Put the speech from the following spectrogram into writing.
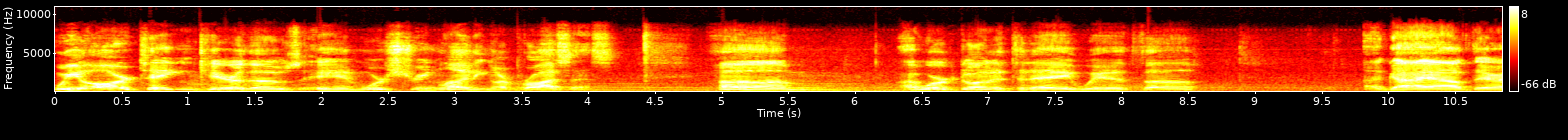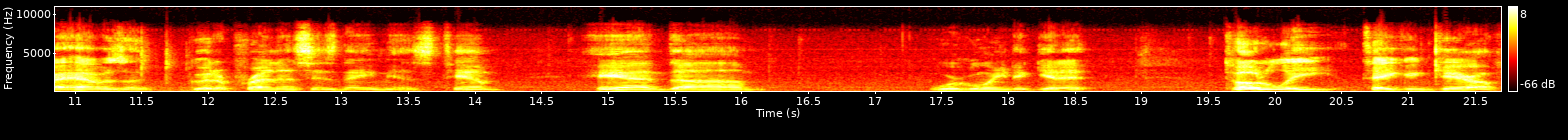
We are taking care of those and we're streamlining our process. Um, I worked on it today with uh, a guy out there I have as a good apprentice. His name is Tim. And um, we're going to get it totally taken care of.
